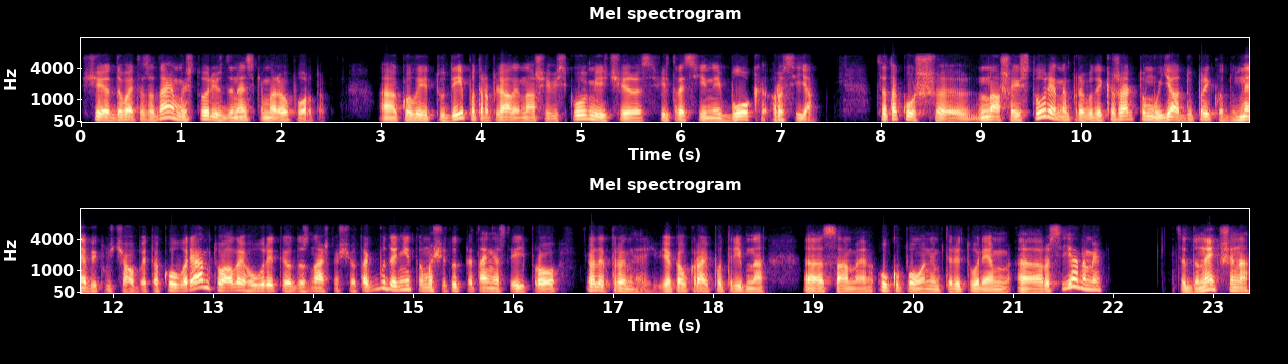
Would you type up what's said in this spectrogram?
Ще давайте задаємо історію з Донецьким аеропортом, коли туди потрапляли наші військові через фільтраційний блок росіян. Це також е, наша історія, на превеликий жаль, тому я, до прикладу, не виключав би такого варіанту, але говорити однозначно, що так буде, ні, тому що тут питання стоїть про електроенергію, яка вкрай потрібна е, саме окупованим територіям е, росіянами. Це Донеччина.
